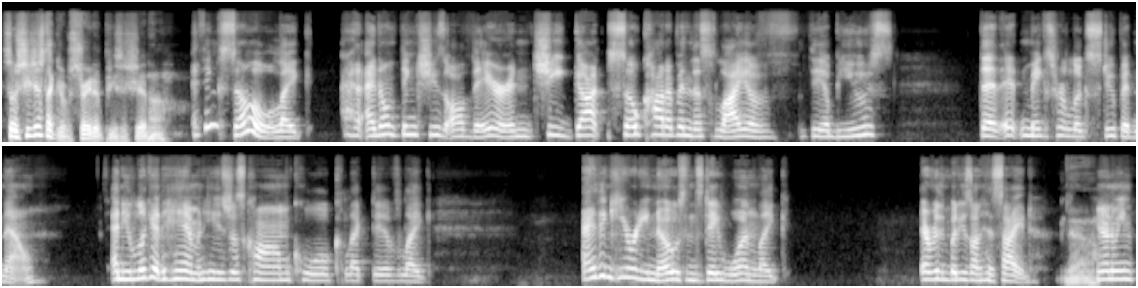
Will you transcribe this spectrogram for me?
so she's just like a straight up piece of shit huh I think so. Like, I, I don't think she's all there. And she got so caught up in this lie of the abuse that it makes her look stupid now. And you look at him and he's just calm, cool, collective. Like, I think he already knows since day one, like, everybody's on his side. yeah You know what I mean?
